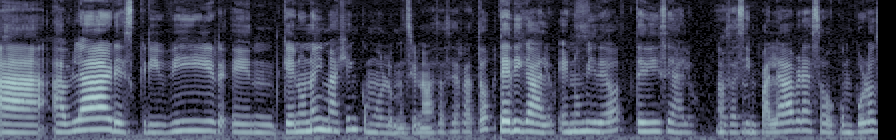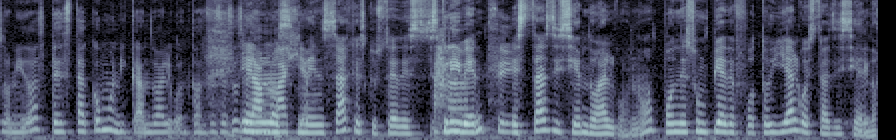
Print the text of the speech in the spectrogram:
A hablar, escribir, en, que en una imagen, como lo mencionabas hace rato, te diga algo, en un video te dice algo o sea, sin palabras o con puros sonidos, te está comunicando algo. Entonces, eso es en la los mensajes que ustedes escriben, estás diciendo algo, ¿no? Pones un pie de foto y algo estás diciendo.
